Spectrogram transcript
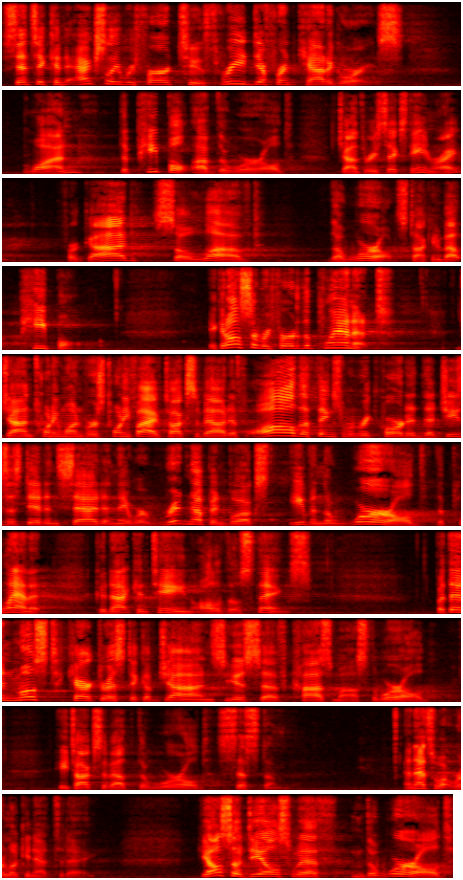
since it can actually refer to three different categories. One, the people of the world, John 3:16, right? For God so loved the world. It's talking about people. It could also refer to the planet. John 21, verse 25, talks about if all the things were recorded that Jesus did and said, and they were written up in books, even the world, the planet, could not contain all of those things. But then, most characteristic of John's use of cosmos, the world, he talks about the world system. And that's what we're looking at today. He also deals with the world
